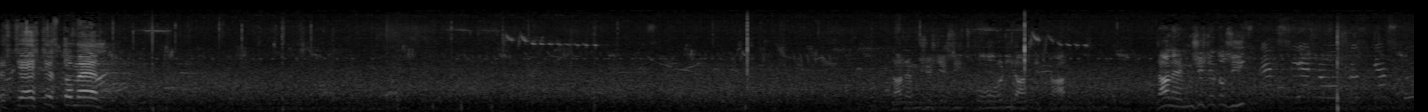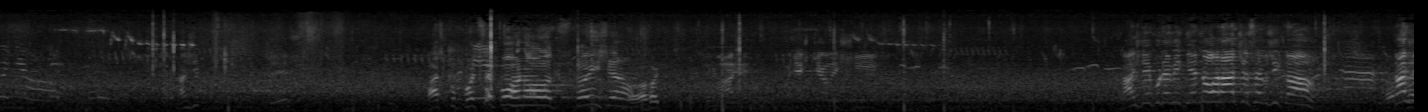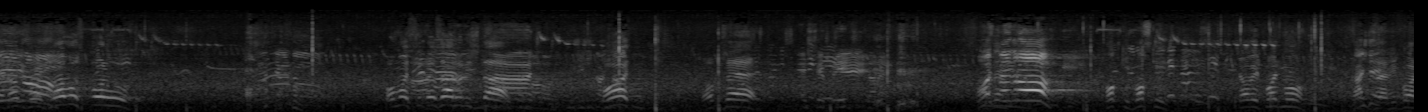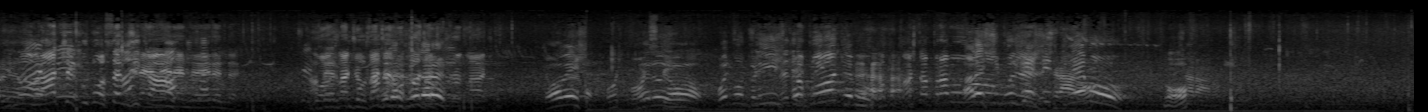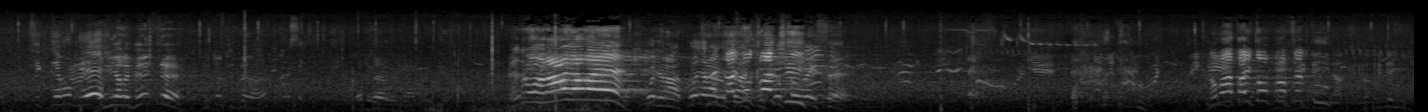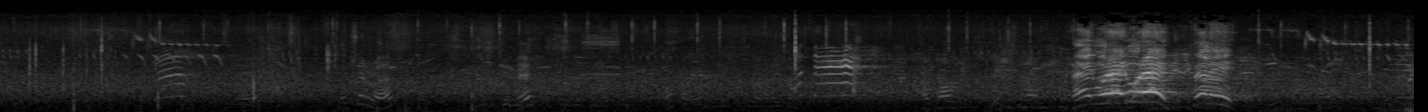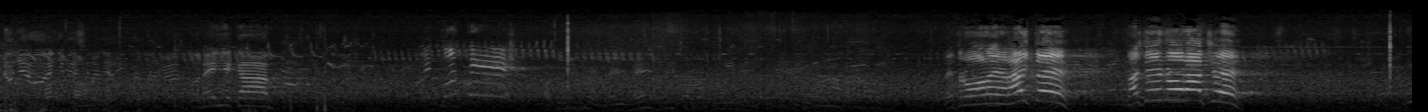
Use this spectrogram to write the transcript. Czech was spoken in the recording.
Ještě, ještě s Tomem. Dane, můžeš mě říct, koho hlídáš teďka? Dane, můžeš mě to říct? Takže... Vašku, pojď se pohnout, stojíš jenom. Každý bude mít jednoho hráče, jsem říkal! Každý Dobře, dobře, znovu spolu. Pomož si dozadu, když tak. Pojď. Dobře. Ještě pryč. Pojď, Pedro! Boky, boky. Člověk, pojď mu. Dobře, výborně. jednoho hráče, Kubo, jsem říkal! Jeden jde, jeden jde. Zaber, Kubo, Zaber, zaber, zaber. Tlač. Člověk, pojď, pojď, ho. Pojď mu blíž, Pedro, pojď pojď! němu. Máš tam pravou Ale si můžeš jít k němu. No, Si k němu běž. ale běžte. Útočíte, ne? Dobře. Pedro, hraj ale! Pojď hrát, pojď hrát, Nechaj ho tlačit. Kdo má tady toho prostředku? Dopředu, ne? Běž. Hej, urej, urej, Feli. To dej někam. Pojď boty! Pedro, ale hrajte! Každý jednoho hráče!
